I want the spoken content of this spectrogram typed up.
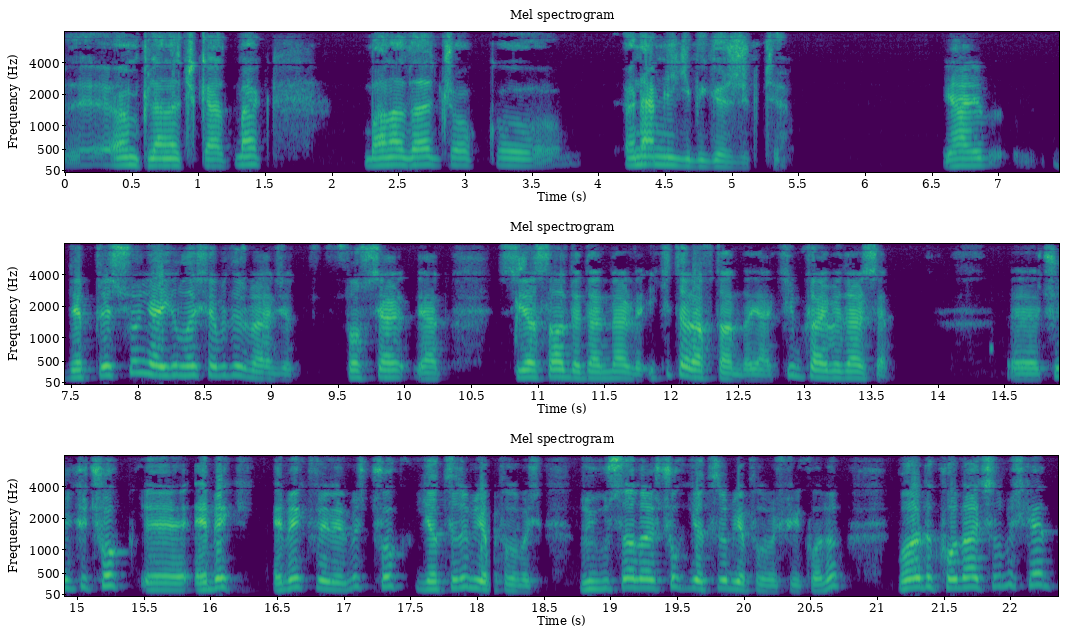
e, ön plana çıkartmak bana da çok e, önemli gibi gözüktü. Yani depresyon yaygınlaşabilir bence. Sosyal yani siyasal nedenlerle iki taraftan da yani kim kaybederse. E, çünkü çok e, emek emek verilmiş, çok yatırım yapılmış. Duygusal olarak çok yatırım yapılmış bir konu. Bu arada konu açılmışken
